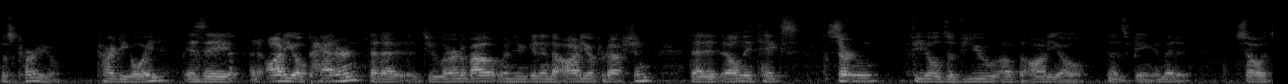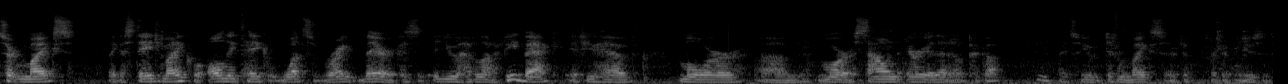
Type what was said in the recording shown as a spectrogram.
Does cardio? Cardioid is a an audio pattern that, uh, that you learn about when you get into audio production that it only takes certain fields of view of the audio that's being emitted. So certain mics, like a stage mic, will only take what's right there because you have a lot of feedback if you have more um, more sound area that it'll pick up. Hmm. Right, so you have different mics are diff for different uses.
